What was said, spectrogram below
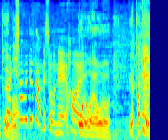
例えば。何喋ってたんでしょうね。はい。おいおいおいおい。いや例え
